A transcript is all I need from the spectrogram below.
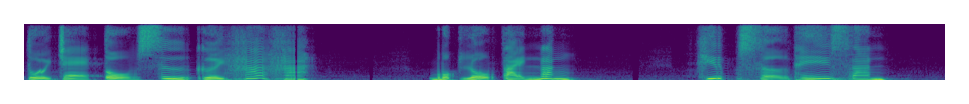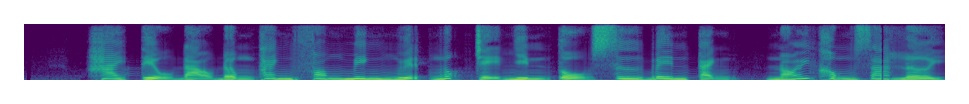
tuổi trẻ tổ sư cười ha ha. Bộc lộ tài năng. Khiếp sợ thế gian. Hai tiểu đạo đồng thanh phong minh nguyệt ngốc trệ nhìn tổ sư bên cạnh, nói không ra lời.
